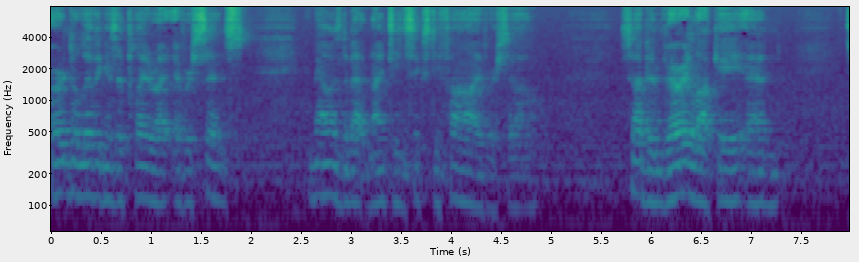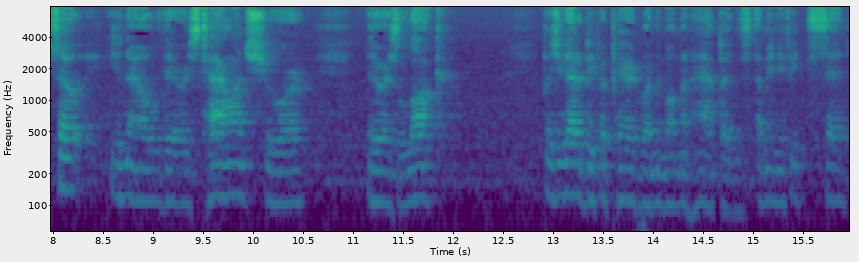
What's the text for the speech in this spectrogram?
earned a living as a playwright ever since. And that was about 1965 or so. So I've been very lucky. And so, you know, there is talent, sure. There is luck. But you got to be prepared when the moment happens. I mean, if he said,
